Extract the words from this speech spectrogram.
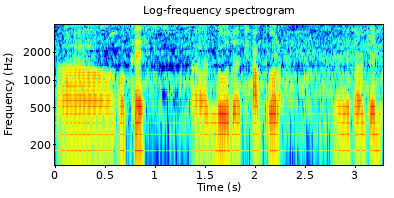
啊，OK，呃，录的差不多了，那就到这里。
